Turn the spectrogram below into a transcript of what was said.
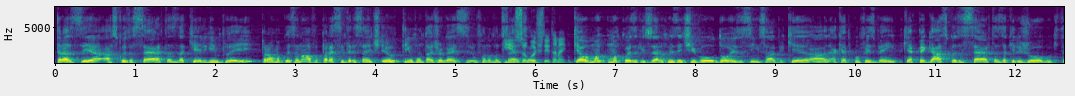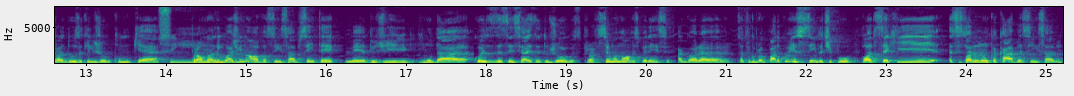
trazer as coisas certas daquele gameplay pra uma coisa nova. Parece interessante. Eu tenho vontade de jogar esse Final Fantasy VII. Isso, eu sabe? gostei também. Que é uma, uma coisa que eles fizeram com Resident Evil 2, assim, sabe? Que a, a Capcom fez bem. Que é pegar as coisas certas daquele jogo, que traduz aquele jogo como que é, Sim. pra uma linguagem nova, assim, sabe? Sem ter medo de mudar coisas essenciais dentro do jogo, pra ser uma nova experiência. Agora, só fico preocupado com isso, assim, do tipo, pode ser que essa história nunca acabe, assim, sabe?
